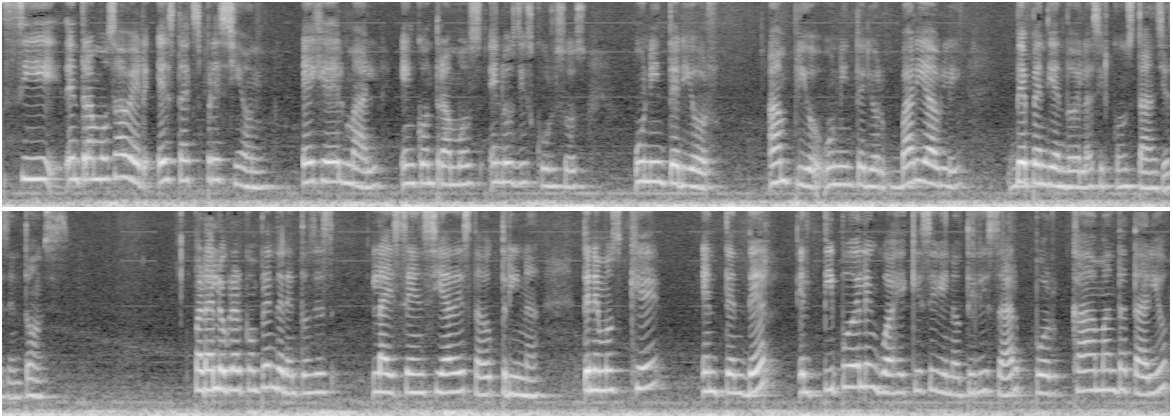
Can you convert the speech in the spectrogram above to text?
Si entramos a ver esta expresión, eje del mal, encontramos en los discursos un interior amplio, un interior variable, dependiendo de las circunstancias entonces. Para lograr comprender entonces la esencia de esta doctrina, tenemos que entender el tipo de lenguaje que se viene a utilizar por cada mandatario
